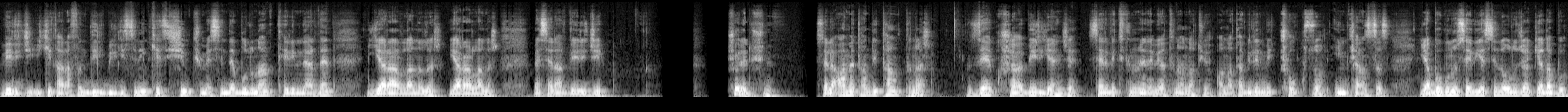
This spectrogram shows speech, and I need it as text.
verici iki tarafın dil bilgisinin kesişim kümesinde bulunan terimlerden yararlanılır, yararlanır. Mesela verici. Şöyle düşünün. Mesela Ahmet Hamdi Tanpınar Z kuşağı bir gence Servet Fünun edebiyatını anlatıyor. Anlatabilir mi? Çok zor, imkansız. Ya bu bunun seviyesinde olacak ya da bu.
